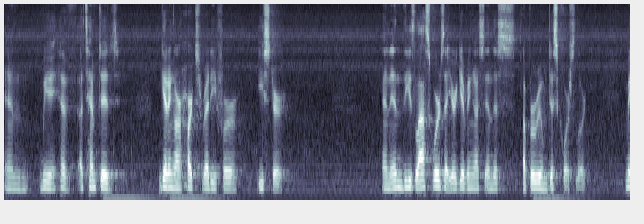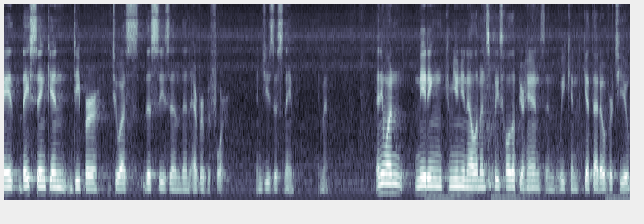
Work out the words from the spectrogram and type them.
and we have attempted getting our hearts ready for Easter. And in these last words that you're giving us in this upper room discourse, Lord, may they sink in deeper to us this season than ever before. In Jesus' name, amen. Anyone needing communion elements, please hold up your hands and we can get that over to you.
